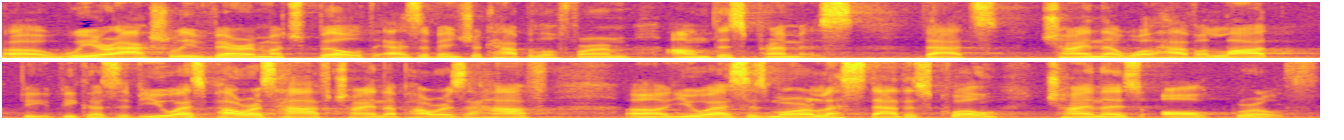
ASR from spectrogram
Uh, we are actually very much built as a venture capital firm on this premise that China will have a lot because if U.S. powers half, China powers a half. Uh, U.S. is more or less status quo. China is all growth.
